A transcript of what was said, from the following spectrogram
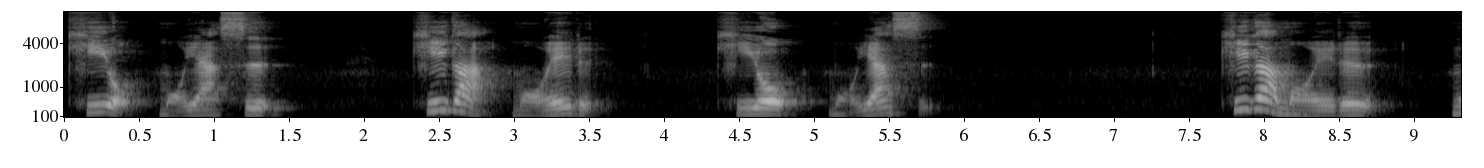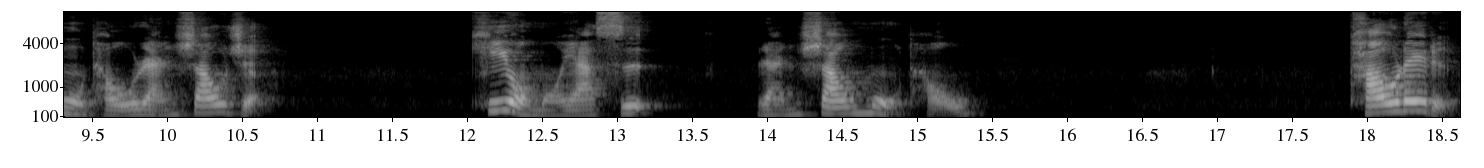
木を燃やす。木が燃える。木を燃やす。木が燃える。木头燃烧着。木を燃やす。燃烧木頭。倒れる。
